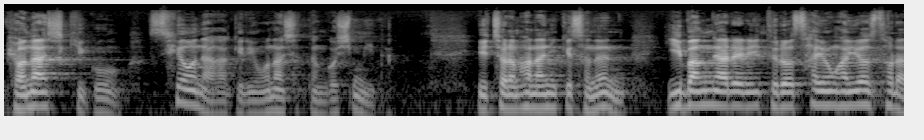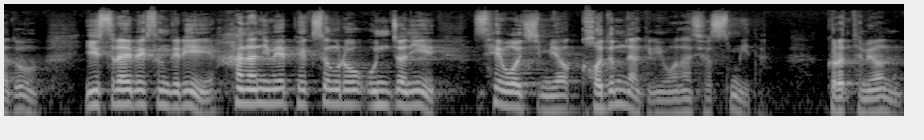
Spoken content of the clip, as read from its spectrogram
변화시키고 세워 나가기를 원하셨던 것입니다. 이처럼 하나님께서는 이방 나라를 들어 사용하여서라도 이스라엘 백성들이 하나님의 백성으로 온전히 세워지며 거듭나기를 원하셨습니다. 그렇다면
